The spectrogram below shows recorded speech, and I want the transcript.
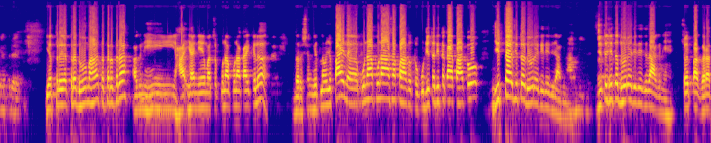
यत्र. यत्र धूमः तत्र तत्र अग्नी. हा ह्या नियमाचं पुन्हा पुन्हा काय केलं? दर्शन घेतलं म्हणजे पाहिलं. पुन्हा पुन्हा असा पाहत होतो. जिथं तिथं काय पाहतो? जिथं जिथं धूर आहे तिथे तिथे अग्नी. जिथं जिथं धूर आहे तिथे तिथे अग्नी आहे. स्वयंपाक घरात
